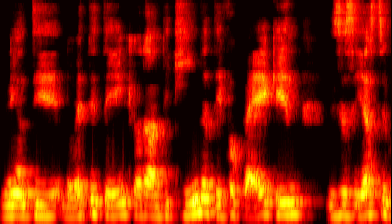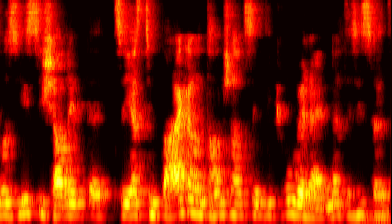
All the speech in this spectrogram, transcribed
wenn ich an die Leute denke oder an die Kinder, die vorbeigehen. Das ist das Erste, was ist, sie schauen in, äh, zuerst zum Bagger und dann schauen sie in die Grube rein. Ne? Das ist halt,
